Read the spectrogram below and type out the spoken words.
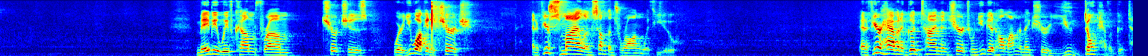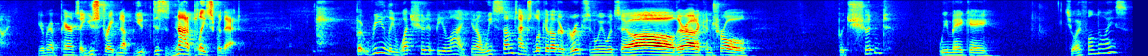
Maybe we've come from churches where you walk into church and if you're smiling, something's wrong with you. And if you're having a good time in church, when you get home, I'm going to make sure you don't have a good time. You ever have parents say, You straighten up. You, this is not a place for that. But really, what should it be like? You know, we sometimes look at other groups and we would say, Oh, they're out of control. But shouldn't we make a joyful noise?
